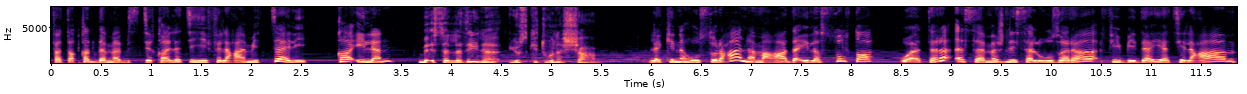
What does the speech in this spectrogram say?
فتقدم باستقالته في العام التالي قائلا بئس الذين يسكتون الشعب. لكنه سرعان ما عاد إلى السلطة وترأس مجلس الوزراء في بداية العام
